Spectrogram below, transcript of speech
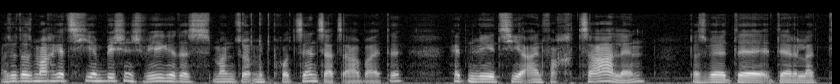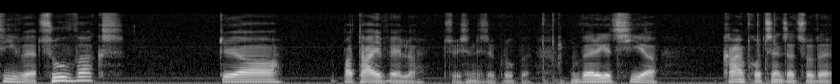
Also das macht jetzt hier ein bisschen schwieriger, dass man so mit Prozentsatz arbeitet. Hätten wir jetzt hier einfach Zahlen, das wäre der, der relative Zuwachs der Parteiwähler zwischen dieser Gruppe. Und wäre jetzt hier kein Prozentsatz oder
